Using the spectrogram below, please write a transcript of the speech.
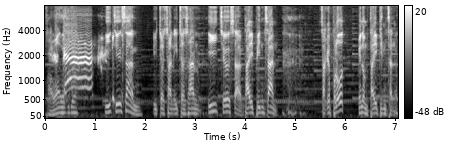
Tawa lagi. Dah. Ice-san. Icosan, icosan. Ice-san. Tai pinsan. Sakit perut, minum tai pinsan.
